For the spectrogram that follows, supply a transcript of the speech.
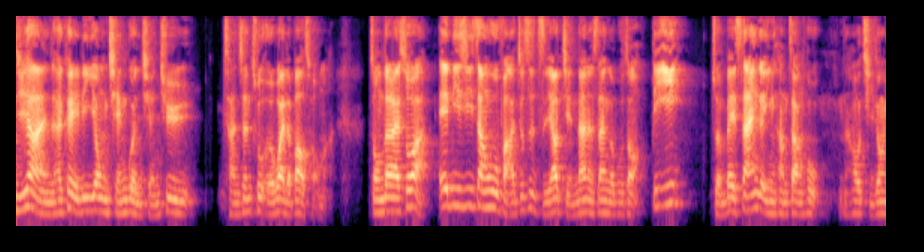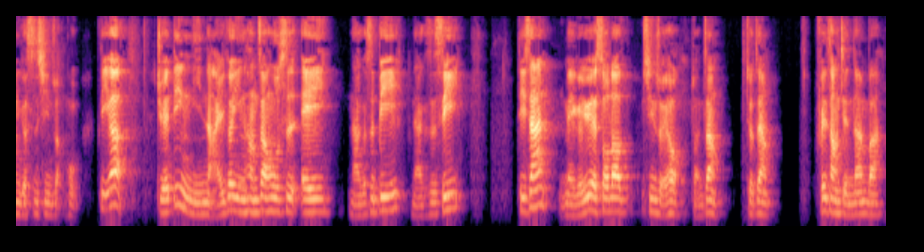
期下来你还可以利用钱滚钱去产生出额外的报酬嘛。总的来说啊，ABC 账户法就是只要简单的三个步骤：第一，准备三个银行账户，然后其中一个是薪转户；第二，决定你哪一个银行账户是 A。哪个是 B，哪个是 C？第三，每个月收到薪水后转账，就这样，非常简单吧？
